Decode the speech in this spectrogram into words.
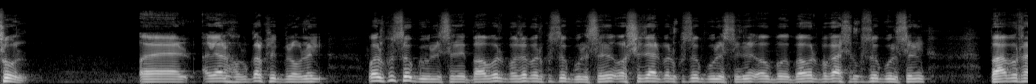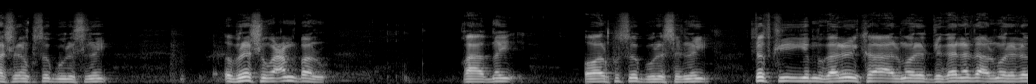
juun ayaan howlgalkii bilownay. Waan ku soo guulaysanay baabuur badan baan ku soo guulaysanay oo shidaal baan ku soo guulaysanay oo baabuur bagaashan ku soo guulaysanay baabuur raashinaan ku soo guulaysanay. Operation wacan baanu qaadnay oo aan ku soo guulaysanay dadkii iyo magaalooyinka almar deegaanada almareyna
